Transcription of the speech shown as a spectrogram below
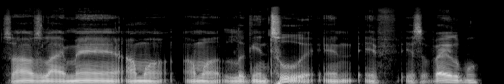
So I was like, man, I'm a I'm a look into it, and if it's available,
